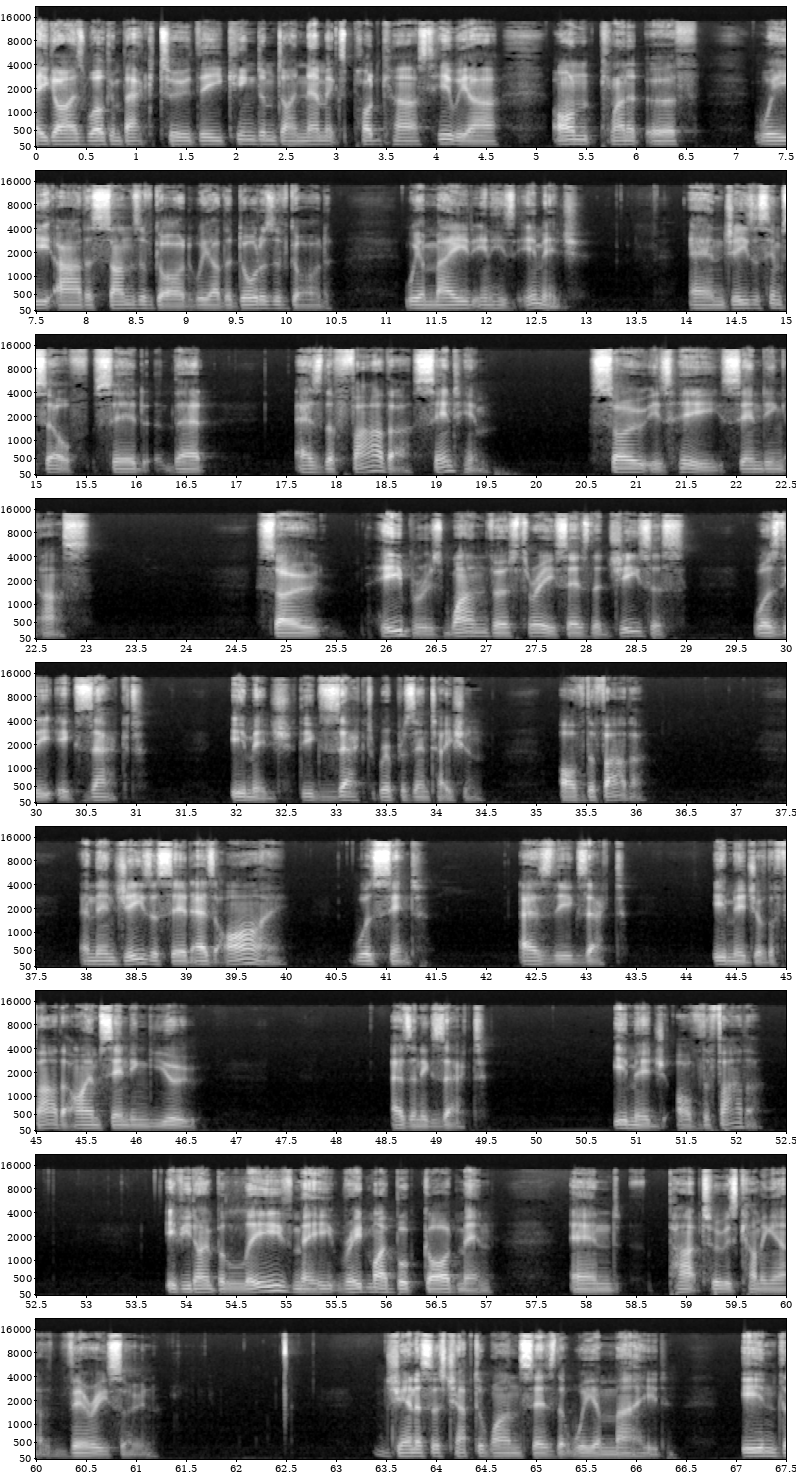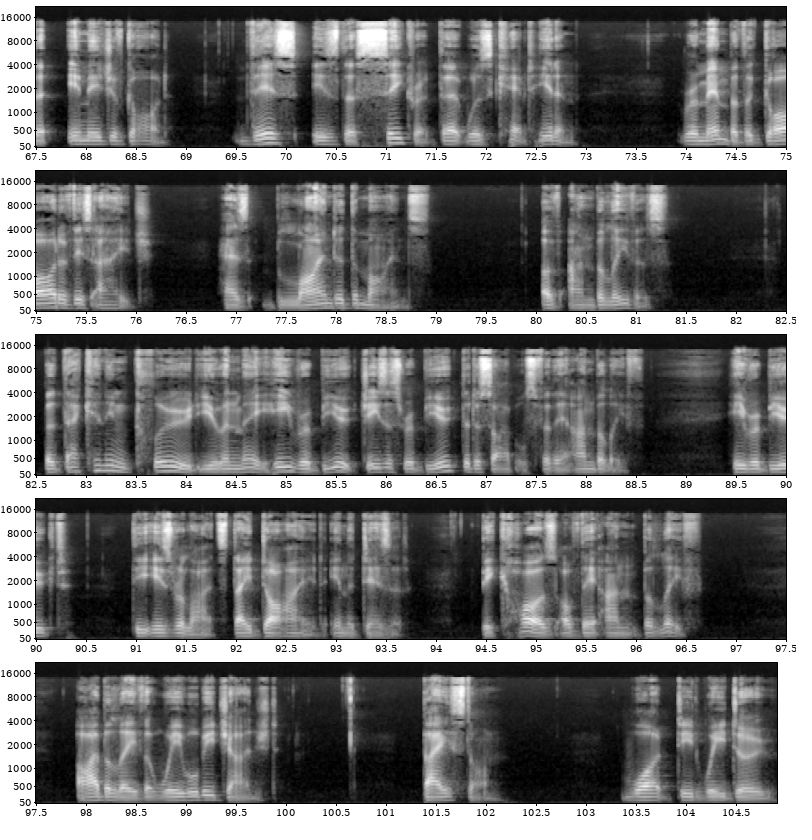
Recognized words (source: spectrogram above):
Hey guys, welcome back to the Kingdom Dynamics podcast. Here we are on planet Earth. We are the sons of God, we are the daughters of God. We are made in His image. And Jesus Himself said that as the Father sent Him, so is He sending us. So Hebrews 1 verse 3 says that Jesus was the exact image, the exact representation of the Father. And then Jesus said, As I was sent as the exact image of the Father, I am sending you as an exact image of the Father. If you don't believe me, read my book, God Men, and part two is coming out very soon. Genesis chapter 1 says that we are made in the image of God. This is the secret that was kept hidden. Remember, the God of this age has blinded the minds of unbelievers. But that can include you and me. He rebuked, Jesus rebuked the disciples for their unbelief. He rebuked the Israelites. They died in the desert because of their unbelief. I believe that we will be judged based on what did we do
